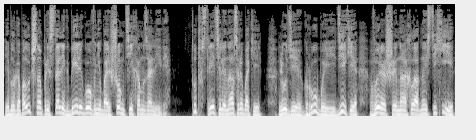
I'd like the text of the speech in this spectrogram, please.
и благополучно пристали к берегу в небольшом тихом заливе. Тут встретили нас рыбаки, люди грубые и дикие, выросшие на хладной стихии,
